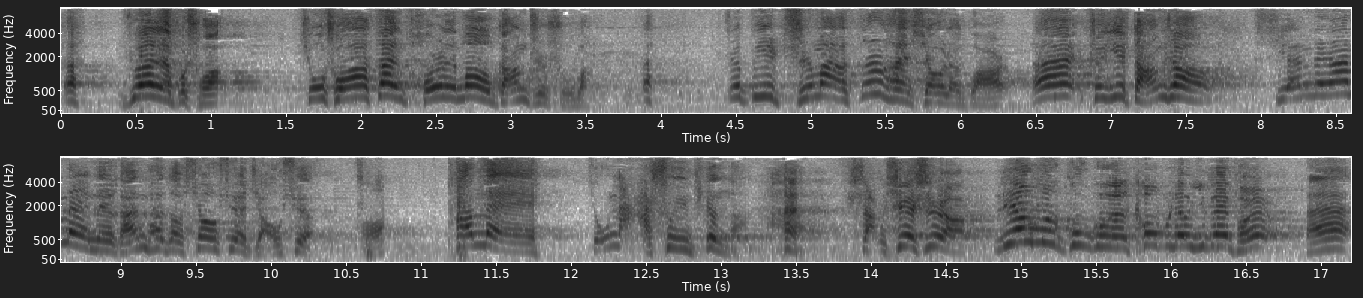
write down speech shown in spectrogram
哎，远了不说，就说咱村的毛刚支书吧。哎，这比芝麻籽还小的官儿。哎，这一当上，先给俺妹妹安排到小学教学。哦，他妹就那水平啊！嗨，上学时啊，两门功课还考不了一百分。哎。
